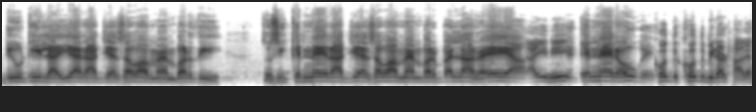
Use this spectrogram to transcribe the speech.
ਡਿਊਟੀ ਲਾਈ ਆ ਰਾਜ ਸਭਾ ਮੈਂਬਰ ਦੀ। ਤੁਸੀਂ ਕਿੰਨੇ ਰਾਜ ਸਭਾ ਮੈਂਬਰ ਪਹਿਲਾਂ ਰਹੇ ਆ ਆਈ ਨਹੀਂ ਤੇ ਕਿੰਨੇ ਰਹੋਗੇ? ਖੁਦ ਖੁਦ ਬੀੜਾ ਉਠਾ ਲਿਆ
